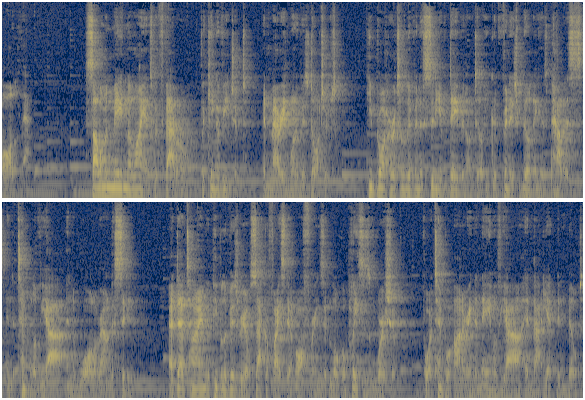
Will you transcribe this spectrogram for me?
all of that. Solomon made an alliance with Pharaoh, the king of Egypt, and married one of his daughters. He brought her to live in the city of David until he could finish building his palace and the temple of Yah and the wall around the city. At that time, the people of Israel sacrificed their offerings at local places of worship, for a temple honoring the name of Yah had not yet been built.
